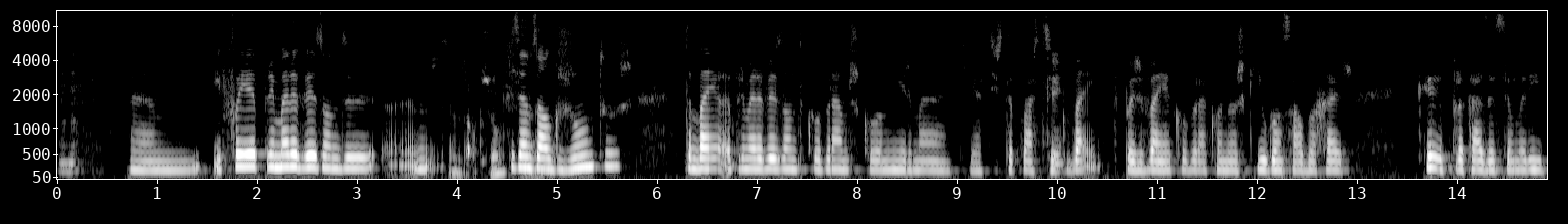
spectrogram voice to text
Uhum. Um, e foi a primeira vez onde um, Fizemos algo juntos. fizemos não é? algo juntos. Também a primeira vez onde colaborámos com a minha irmã, que é artista plástica, que vem, depois vem a colaborar connosco, e o Gonçalo Barreiros, que por acaso é seu marido,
